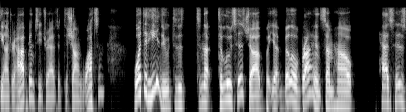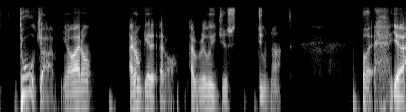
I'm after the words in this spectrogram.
DeAndre Hopkins, he drafted Deshaun Watson. What did he do to to not to lose his job? But yet Bill O'Brien somehow has his dual job. You know, I don't I don't get it at all. I really just do not. But yeah,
